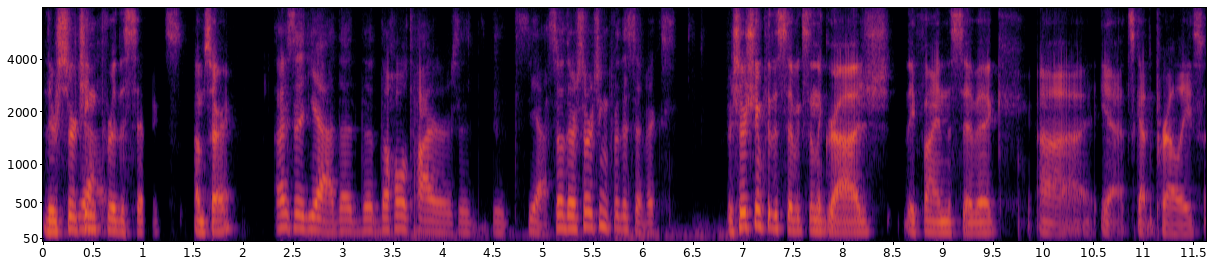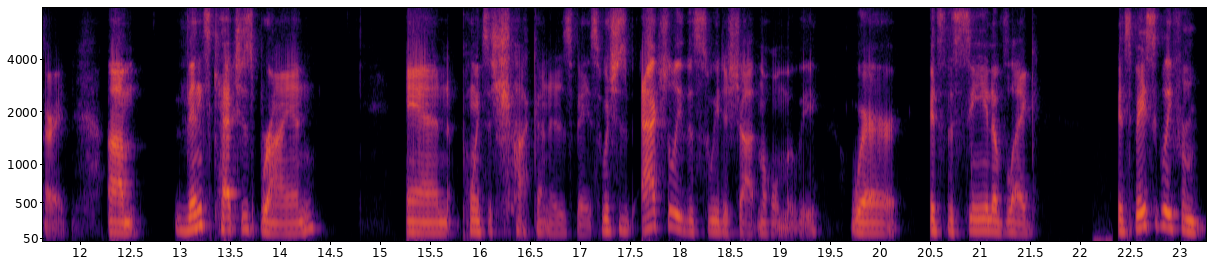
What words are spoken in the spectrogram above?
They're searching Yeah. for the Civics. I'm sorry. I said, yeah, the the, the whole tires. It, it's yeah. So they're searching for the Civics. They're searching for the Civics in the garage. They find the Civic. Uh, yeah, it's got the Pirellis. All right. Um, Vince catches Brian and points a shotgun at his face, which is actually the sweetest shot in the whole movie, where it's the scene of like, it's basically from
